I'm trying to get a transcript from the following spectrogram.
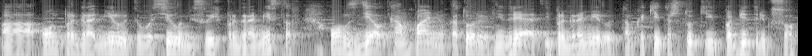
А, он программирует его силами своих программистов, он сделал компанию, которая внедряет и программирует там какие-то штуки по Битриксу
